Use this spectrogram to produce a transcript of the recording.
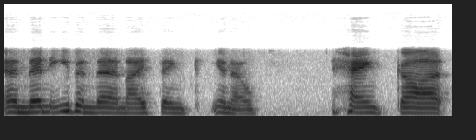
and then even then, I think you know, Hank got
